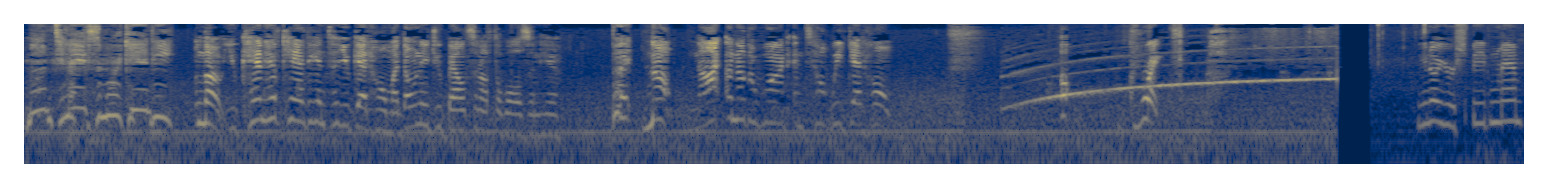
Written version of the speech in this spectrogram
Mom, can I have some more candy? No, you can't have candy until you get home. I don't need you bouncing off the walls in here. But No, not another word until we get home. Oh, great. You know you were speeding, ma'am?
